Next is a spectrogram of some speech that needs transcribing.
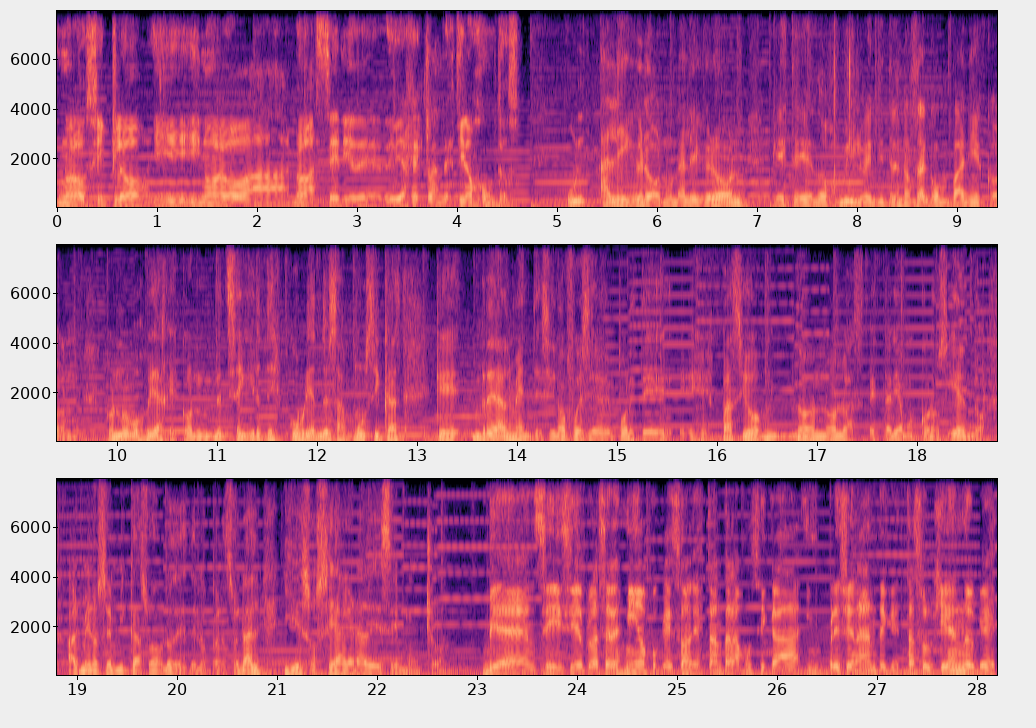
nuevo ciclo y, nueva, nueva serie de viajes clandestinos juntos un alegrón, un alegrón que este 2023 nos acompañe con, con nuevos viajes, con seguir descubriendo esas músicas que realmente si no fuese por este espacio no, no las estaríamos conociendo. Al menos en mi caso hablo desde lo personal y eso se agradece mucho. Bien, sí, sí, el placer es mío porque es tanta la música impresionante que está surgiendo que,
